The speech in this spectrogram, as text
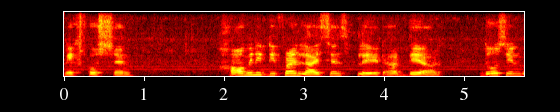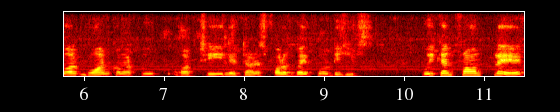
Next question. How many different license plates are there? Those involve 1, comma 2 or 3 letters followed by 4 digits. We can form plate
